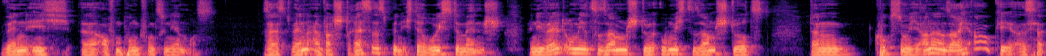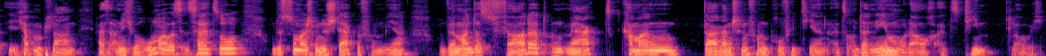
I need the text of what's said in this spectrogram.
wenn ich äh, auf dem Punkt funktionieren muss. Das heißt, wenn einfach Stress ist, bin ich der ruhigste Mensch. Wenn die Welt um, mir um mich zusammenstürzt, dann guckst du mich an und dann sage ich, ah, okay, also ich, habe einen Plan. Ich weiß auch nicht warum, aber es ist halt so. Und das ist zum Beispiel eine Stärke von mir. Und wenn man das fördert und merkt, kann man da ganz schön von profitieren, als Unternehmen oder auch als Team, glaube ich.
